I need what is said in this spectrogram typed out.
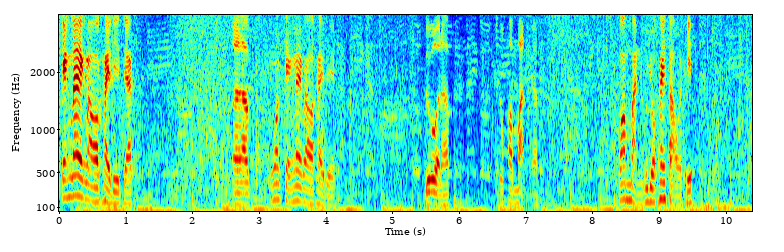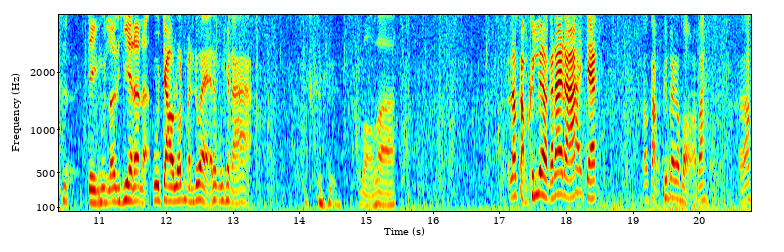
แก๊งแรกเราเอาใครดีแจ็คนะครับมึงว่าแก๊งแรกเราเอาใครดี ดูก่อนนะครับ ดูความหมัดกันความหมั่นกูยกให้เสาร์อาทิตย์ จริงรถเฮียนั่นอะกูจะเอารถมันด้วย ถ้ากูชนะ หมอมา เรากลับขึ้นเรือก็ได้นะแจ็คเรากลับขึ้นไปกระบอกแล้วปะเอาปะ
